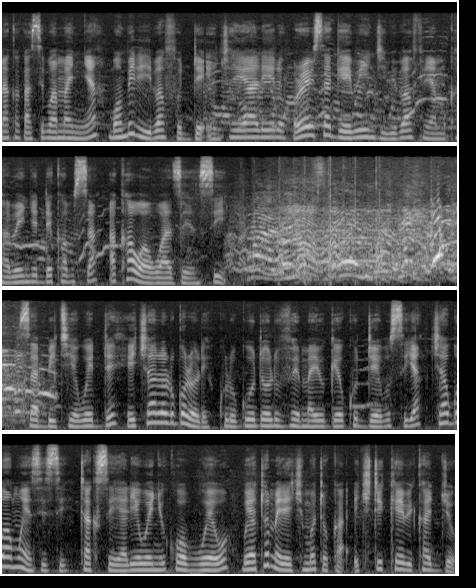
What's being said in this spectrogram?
nakakasibwa amannya bombiriri bafudde enkya ya leero. Olw'ebisago ebingi bye bafunira mu kabenjedde kabusa akawawaaza ensi. Sabbiiti ewedde ekyalo olugolole ku luguudo oluva emayuga okudda ebusiya kyagwamu ensisi. Takisi eyali ewenyuka obuweewo bwe yatomera ekimotoka ekitikka ebikajjo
